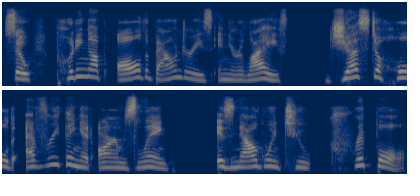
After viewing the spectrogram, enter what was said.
So putting up all the boundaries in your life just to hold everything at arm's length is now going to cripple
